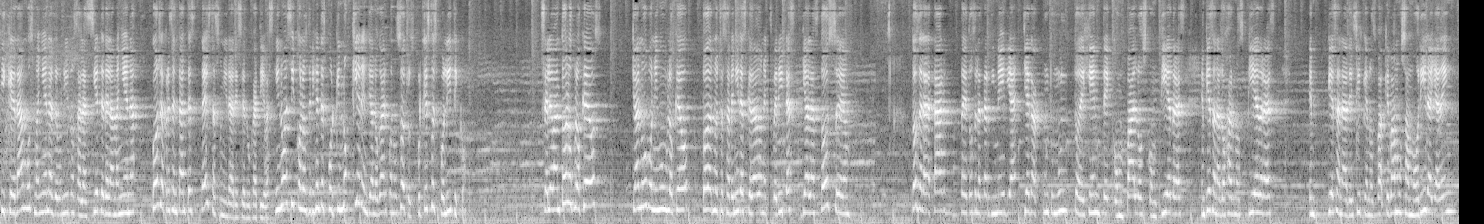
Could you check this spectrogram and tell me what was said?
y quedamos mañana a reunirnos a las 7 de la mañana con representantes de estas unidades educativas y no así con los dirigentes porque no quieren dialogar con nosotros, porque esto es político. Se levantó los bloqueos, ya no hubo ningún bloqueo, todas nuestras avenidas quedaron expeditas y a las 2, eh, de la tarde, 2 de la tarde y media, llega un tumulto de gente con palos, con piedras, empiezan a arrojarnos piedras, empiezan a decir que, nos va, que vamos a morir allá adentro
